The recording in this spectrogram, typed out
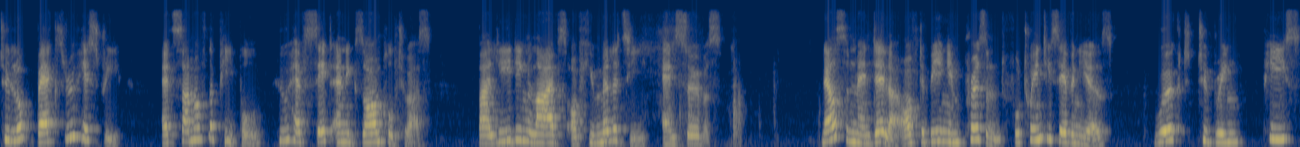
to look back through history at some of the people who have set an example to us by leading lives of humility and service. Nelson Mandela, after being imprisoned for 27 years, worked to bring peace,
